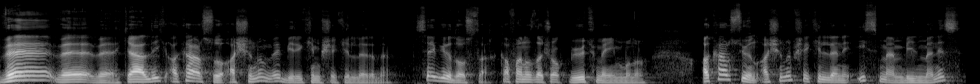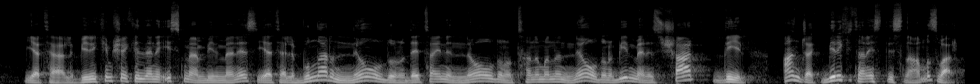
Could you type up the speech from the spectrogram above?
Ve ve ve geldik akarsu aşınım ve birikim şekillerine. Sevgili dostlar kafanızda çok büyütmeyin bunu. Akarsuyun aşınım şekillerini ismen bilmeniz yeterli. Birikim şekillerini ismen bilmeniz yeterli. Bunların ne olduğunu, detayının ne olduğunu, tanımının ne olduğunu bilmeniz şart değil. Ancak bir iki tane istisnamız var.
